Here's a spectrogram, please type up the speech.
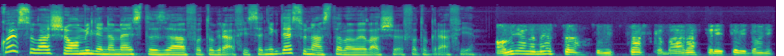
Koje su vaše omiljena mesta za fotografisanje? Gde su nastale ove vaše fotografije? Omiljena mesta su mi Carska bara, Ritovi Donjeg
